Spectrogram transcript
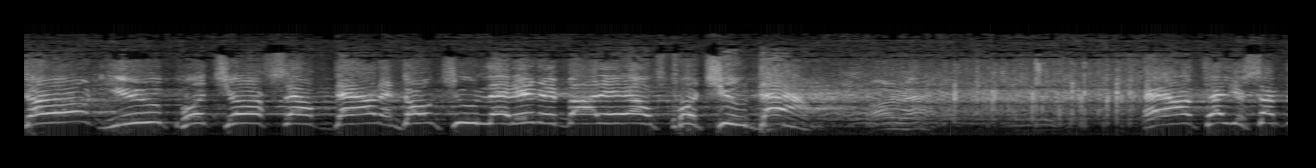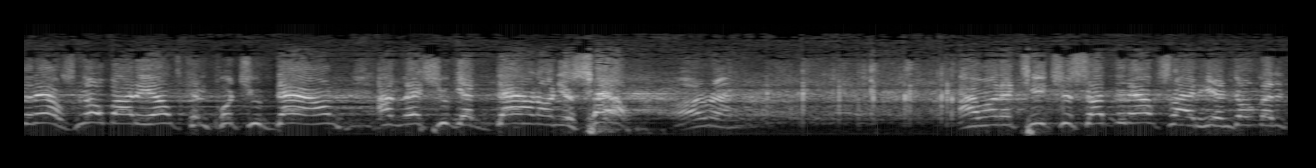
Don't you put yourself down and don't you let anybody else put you down. All right. And I'll tell you something else. Nobody else can put you down unless you get down on yourself. All right. I want to teach you something else right here and don't let it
